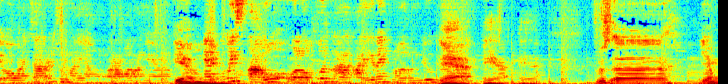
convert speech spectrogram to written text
wawancara cuma yang orang-orang yang Iya, mungkin. at least tahu walaupun akhirnya ignorant juga Iya, iya, iya. Terus eh, yang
